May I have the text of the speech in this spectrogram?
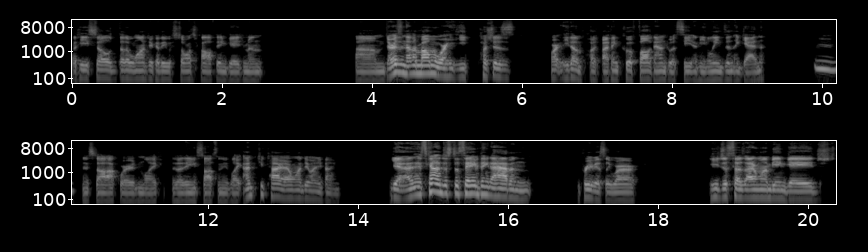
But he still doesn't want to because he still wants to call off the engagement. Um, there is another moment where he, he pushes, or he doesn't push, but I think Kua falls down to a seat and he leans in again. Mm. And it's awkward and like, and then he stops and he's like, I'm too tired, I don't want to do anything. Yeah, and it's kind of just the same thing that happened previously where he just says, I don't want to be engaged.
